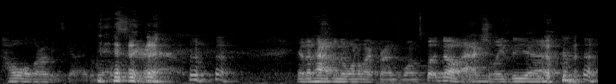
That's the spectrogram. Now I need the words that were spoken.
how old are these guys? I'm almost scared. yeah, that happened to one of my friends once. But no, actually, the uh,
